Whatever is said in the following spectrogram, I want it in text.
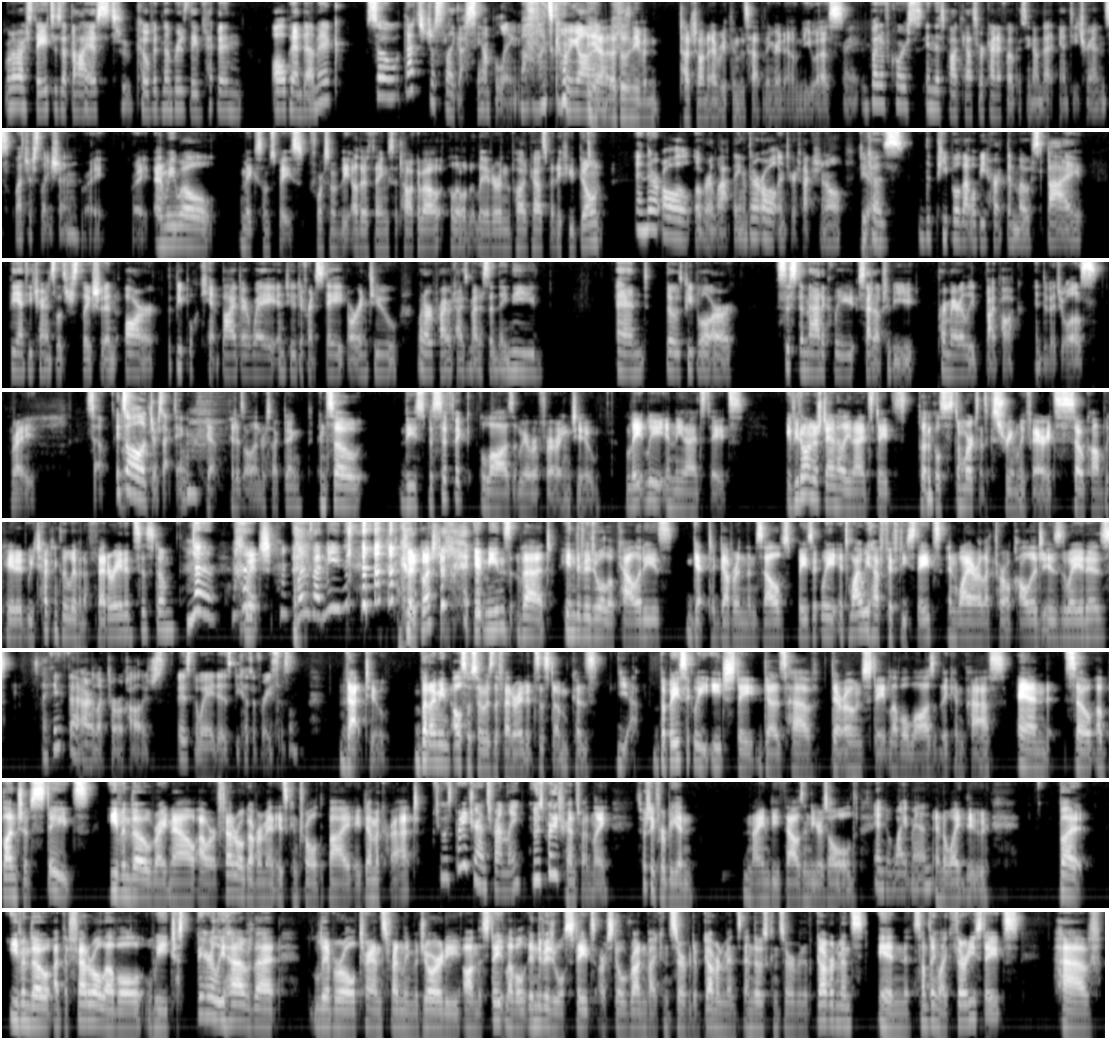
one of our states is at the highest COVID numbers they've been all pandemic. So that's just like a sampling of what's going on. yeah, that doesn't even touch on everything that's happening right now in the US. Right. But of course, in this podcast, we're kind of focusing on that anti trans legislation. Right, right. And we will make some space for some of the other things to talk about a little bit later in the podcast. But if you don't, And they're all overlapping, they're all intersectional Yeah. because the people that will be hurt the most by the anti trans legislation are the people who can't buy their way into a different state or into whatever privatized medicine they need. And those people are systematically set up to be primarily BIPOC individuals. right, So it's Right. all intersecting. yeah, it is all intersecting. And so these specific laws that we are referring to lately in the United States, if you don't understand how the United States political system works, that's extremely fair. It's so complicated. We technically live in a federated system, which what does that mean? good question. It means that individual localities get to govern themselves basically. It's why we have 50 states and why our electoral college is the way it is. I think that our electoral college is the way it is because of racism. That too. But I mean, also so is the federated system, because, yeah. But basically, each state does have their own state level laws that they can pass. And so a bunch of states, even though right now our federal government is controlled by a Democrat It was pretty trans friendly who's pretty trans friendly, especially for being 90,000 years old and a white man. and a white dude. But even though at the federal level we just barely have that liberal trans friendly majority on the state level, individual states are still run by conservative governments, and those conservative governments in something like 30 states have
